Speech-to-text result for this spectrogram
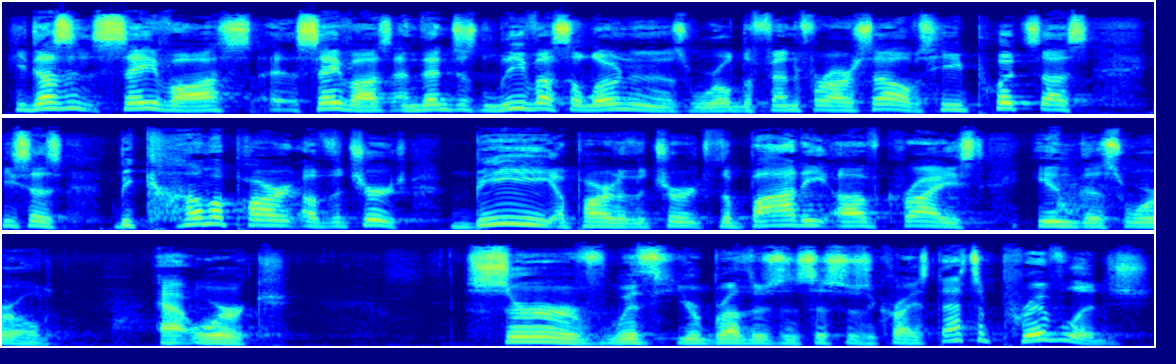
He doesn't save us, save us and then just leave us alone in this world to fend for ourselves. He puts us, he says, become a part of the church. Be a part of the church, the body of Christ in this world at work. Serve with your brothers and sisters in Christ. That's a privilege.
